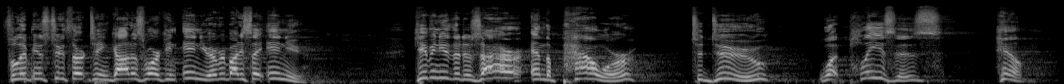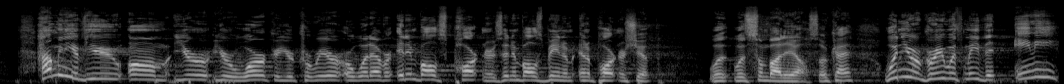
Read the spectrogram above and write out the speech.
Philippians 2:13, God is working in you. Everybody say in you. Giving you the desire and the power to do what pleases him. How many of you, um, your, your work or your career or whatever, it involves partners, it involves being in a partnership with, with somebody else, okay? Wouldn't you agree with me that any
